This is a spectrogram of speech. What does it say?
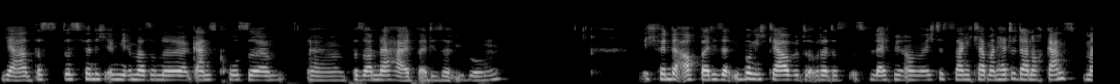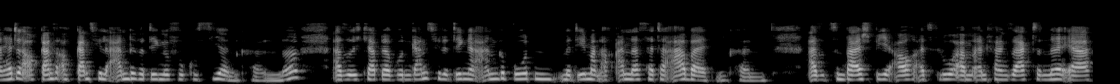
ja, das, das finde ich irgendwie immer so eine ganz große äh, Besonderheit bei dieser Übung ich finde auch bei dieser Übung, ich glaube, oder das ist vielleicht mir auch zu sagen, ich glaube, man hätte da noch ganz, man hätte auch ganz auf ganz viele andere Dinge fokussieren können. Ne? Also ich glaube, da wurden ganz viele Dinge angeboten, mit denen man auch anders hätte arbeiten können. Also zum Beispiel auch, als Flo am Anfang sagte, ne, er,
